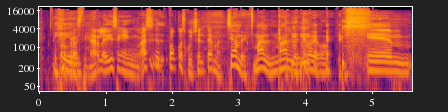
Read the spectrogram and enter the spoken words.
Procrastinar, le dicen. En, hace poco escuché el tema. Sí, hombre, mal, mal el rollo. Em,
